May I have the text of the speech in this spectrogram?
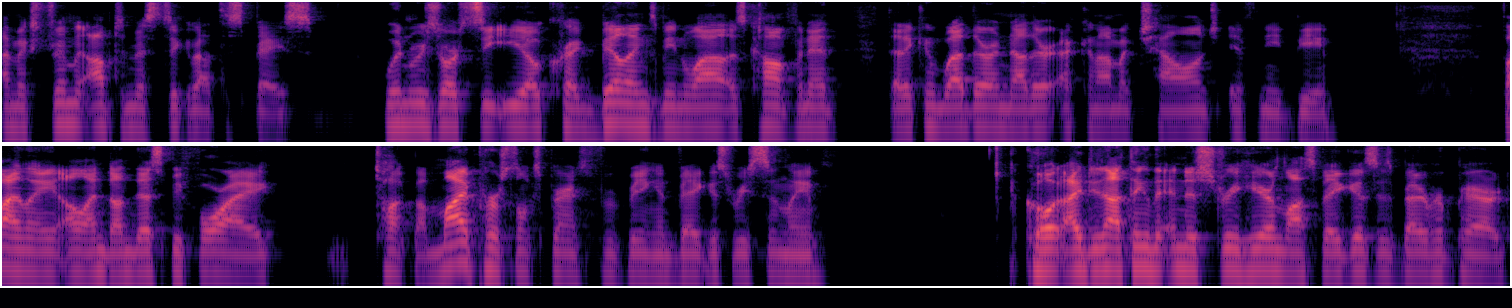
I'm extremely optimistic about the space. Wynn Resort CEO Craig Billings, meanwhile, is confident that it can weather another economic challenge if need be. Finally, I'll end on this before I talk about my personal experience for being in Vegas recently. Quote, I do not think the industry here in Las Vegas is better prepared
